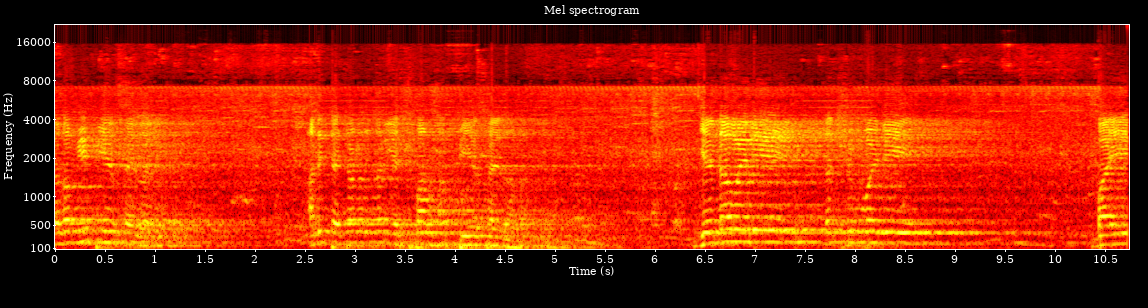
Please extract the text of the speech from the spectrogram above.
कदम मी पी एस आय झाली. आणि त्याच्यानंतर यशपाल हा पी एस आय झाला. गेंदाबाईने लक्ष्मीबाईने बाई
